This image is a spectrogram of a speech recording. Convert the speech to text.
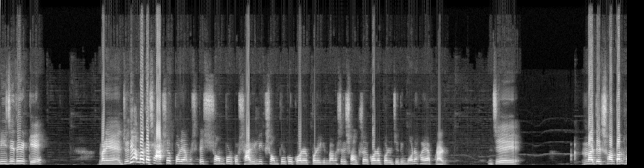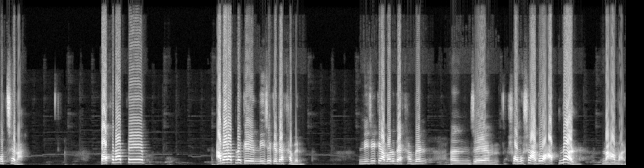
নিজেদেরকে মানে যদি আমার কাছে আসার পরে আমার সাথে সম্পর্ক, শারীরিক সম্পর্ক করার পরে কিংবা আমার সাথে সংসার করার পরে যদি মনে হয় আপনার যে আমাদের সন্তান হচ্ছে না। তখন আপনি আবার আপনাকে নিজেকে দেখাবেন। নিজেকে আবারও দেখাবেন যে সমস্যা আদৌ আপনার না আমার।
